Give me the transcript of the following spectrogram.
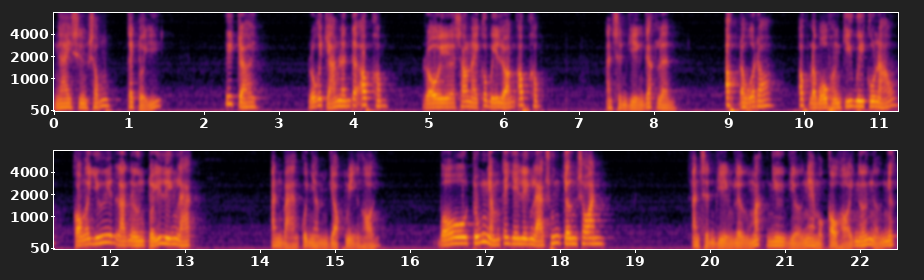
Ngay xương sống cái tủy. Ý trời Rồi có chạm lên tới ốc không? Rồi sau này có bị loạn ốc không? Anh sinh viên gắt lên. Ốc đâu ở đó? Ốc là bộ phận chỉ huy của não, Còn ở dưới là đường tủy liên lạc. Anh bạn của nhầm giọt miệng hỏi. Bộ trúng nhầm cái dây liên lạc xuống chân sao anh? Anh sinh viên lừ mắt như vừa nghe một câu hỏi ngớ ngẩn nhất.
